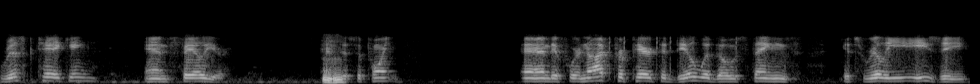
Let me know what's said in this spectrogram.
risk taking and failure Mhm. and disappointment. And if we're not prepared to deal with those things, it's really easy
